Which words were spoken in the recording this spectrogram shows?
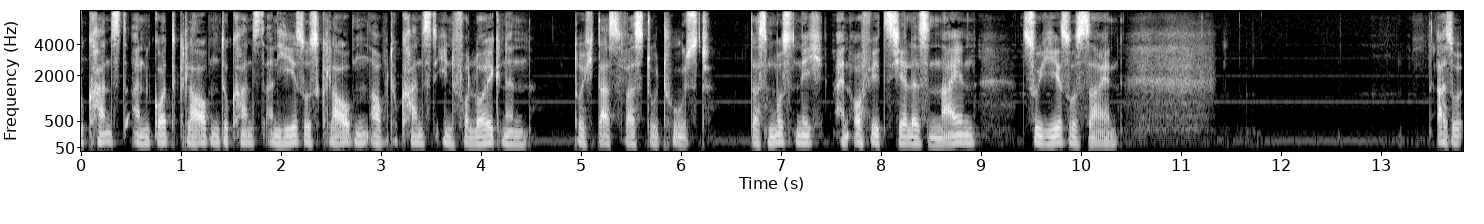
Du kannst an Gott glauben, du kannst an Jesus glauben, aber du kannst ihn verleugnen durch das, was du tust. Das muss nicht ein offizielles Nein zu Jesus sein. Also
